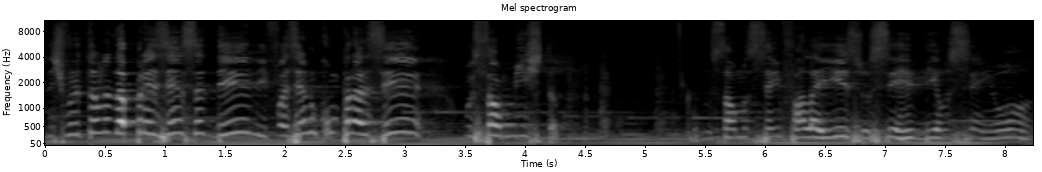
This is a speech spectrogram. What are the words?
desfrutando da presença dEle, fazendo com prazer. O salmista, no Salmo 100 fala isso: servir ao Senhor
